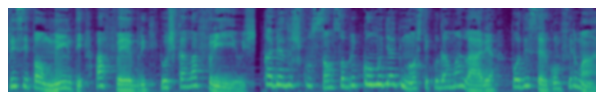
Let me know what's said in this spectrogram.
principalmente a febre e os calafrios. Cabe a discussão sobre como o diagnóstico da malária pode ser confirmado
